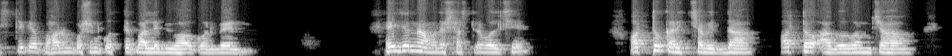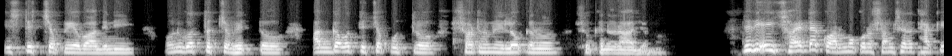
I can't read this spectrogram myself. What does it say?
স্ত্রীকে ভরণ পোষণ করতে পারলে বিবাহ করবেন। এই জন্য আমাদের শাস্ত্র বলছে অর্থকারিচ্ছা বিদ্যা অর্থ আগগম চহ ইষ্টিচ্ছ প্রিয়বাদিনী অনুগত্যচ্ছ ভিত্ত আজ্ঞাবত্যচ্ছ পুত্র, সঠনে লোকেন, সুখেন রাজন। যদি এই ছয়টা কর্ম কোনো সংসারে থাকে,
